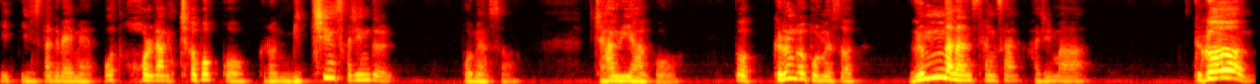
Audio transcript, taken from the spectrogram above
이 인스타그램에 옷 홀랑 쳐벗고 그런 미친 사진들 보면서 자위하고 또 그런 걸 보면서 음란한 상상하지 마. 그건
